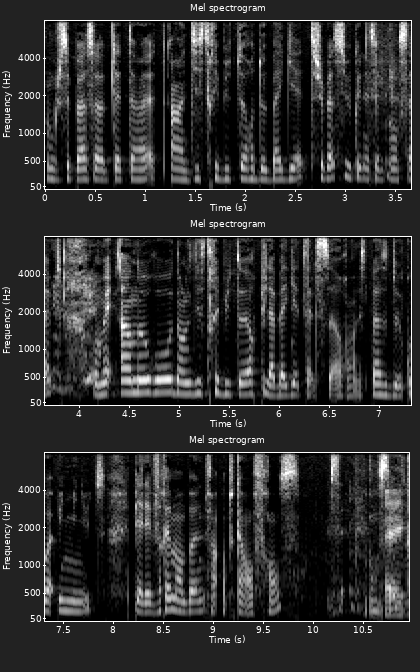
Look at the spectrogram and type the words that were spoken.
Donc, je sais pas, ça va peut-être être un distributeur de baguettes. Je sais pas si vous connaissez le concept. On met un euro dans le distributeur, puis la baguette, elle sort en l'espace de quoi Une minute. Puis elle est vraiment bonne, enfin, en tout cas en France. C'est le concept.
